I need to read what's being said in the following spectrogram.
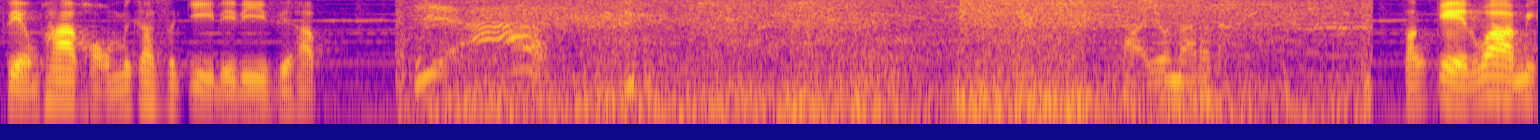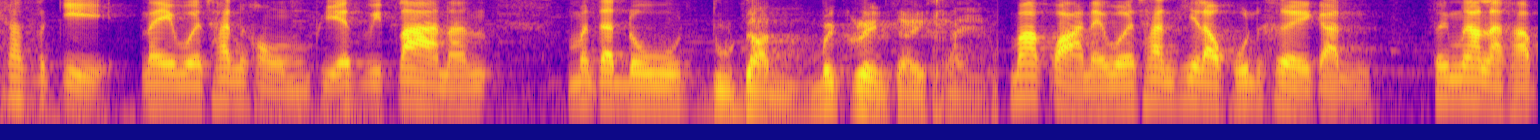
เสียงภาคของมิคาสกิดีๆสิครับสังเกตว่ามิคาสกิในเวอร์ชั่นของ PS Vita นั้น มันจะดูดุดันไม่เกรงใจใคร มากกว่าในเวอร์ชั่นที่เราคุ้นเคยกัน ซึ่งนั่นแหละครับ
